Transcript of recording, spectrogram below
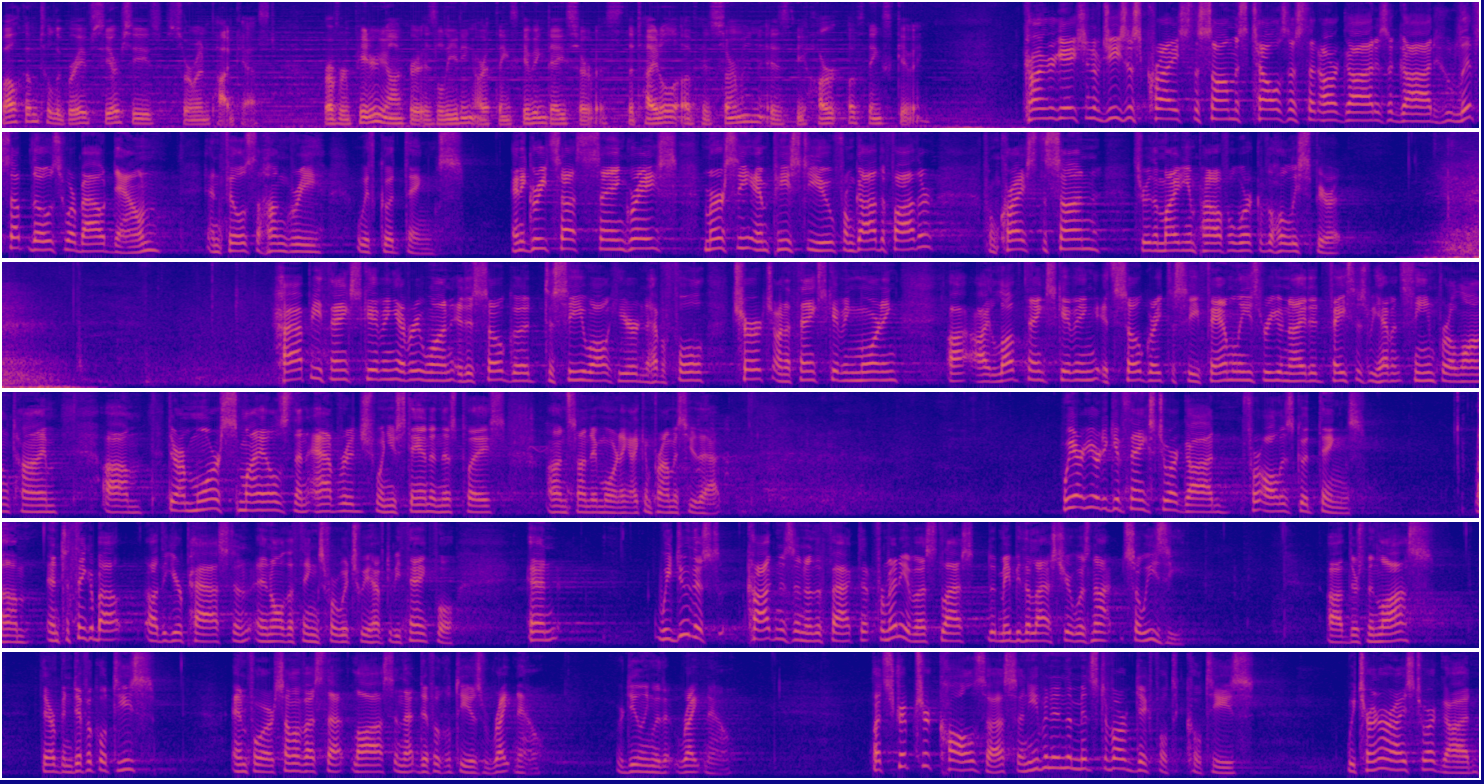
Welcome to LaGrave CRC's Sermon Podcast. Reverend Peter Yonker is leading our Thanksgiving Day service. The title of his sermon is The Heart of Thanksgiving. Congregation of Jesus Christ, the psalmist tells us that our God is a God who lifts up those who are bowed down and fills the hungry with good things. And he greets us saying, Grace, mercy, and peace to you from God the Father, from Christ the Son, through the mighty and powerful work of the Holy Spirit. Happy Thanksgiving, everyone. It is so good to see you all here and have a full church on a Thanksgiving morning. Uh, I love Thanksgiving. It's so great to see families reunited, faces we haven't seen for a long time. Um, there are more smiles than average when you stand in this place on Sunday morning. I can promise you that. We are here to give thanks to our God for all his good things um, and to think about uh, the year past and, and all the things for which we have to be thankful. And we do this cognizant of the fact that for many of us, last, maybe the last year was not so easy. Uh, there's been loss, there have been difficulties, and for some of us, that loss and that difficulty is right now. We're dealing with it right now. But Scripture calls us, and even in the midst of our difficulties, we turn our eyes to our God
